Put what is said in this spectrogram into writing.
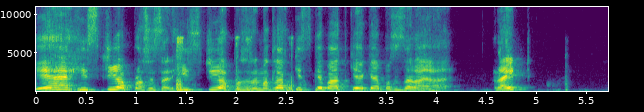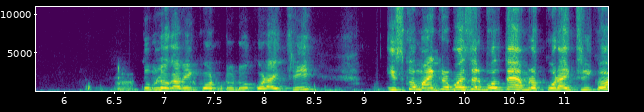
ये है history of processor history of processor मतलब किसके बाद क्या क्या प्रोसेसर आया है? Right right? तुम लोग अभी core two duo core I three इसको माइक्रो प्रोसेसर बोलते हैं हम लोग कोड आई थ्री को?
